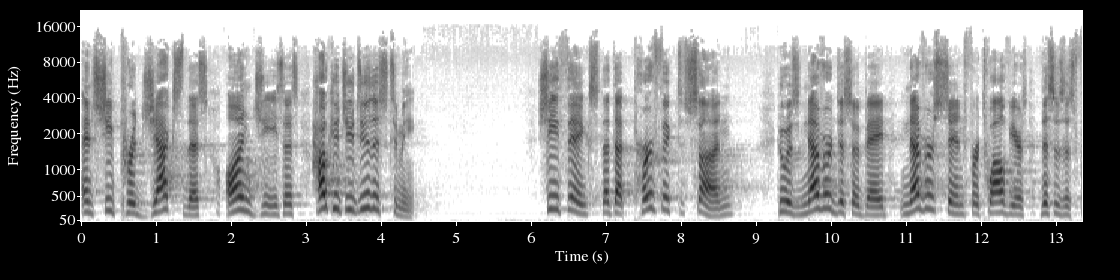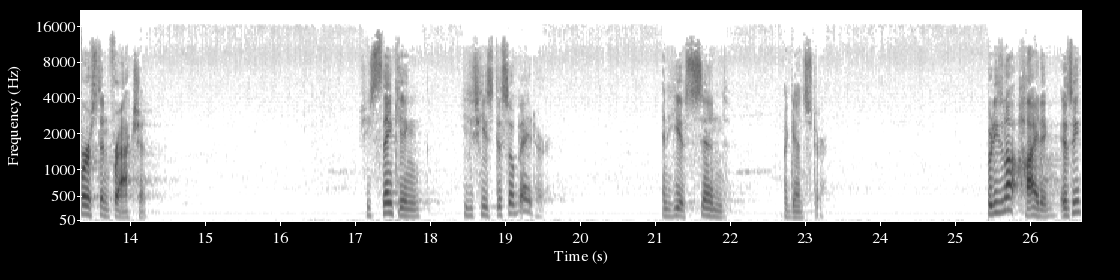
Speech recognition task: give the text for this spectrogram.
and she projects this on Jesus. How could you do this to me? She thinks that that perfect son who has never disobeyed, never sinned for 12 years, this is his first infraction. She's thinking he's, he's disobeyed her, and he has sinned against her. But he's not hiding, is he?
